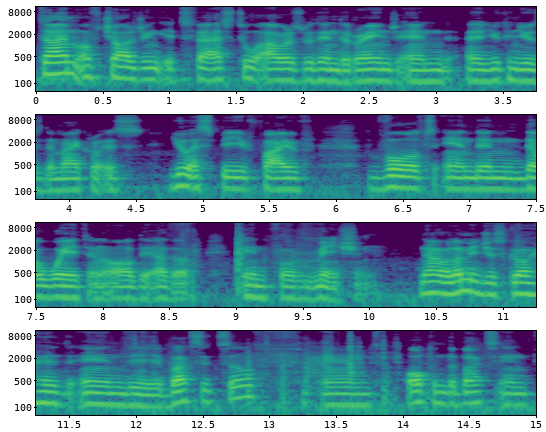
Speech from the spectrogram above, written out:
Time of charging it's fast. Two hours within the range and uh, you can use the micro. It's usb 5 volt and then the weight and all the other information. Now let me just go ahead in the box itself and open the box and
